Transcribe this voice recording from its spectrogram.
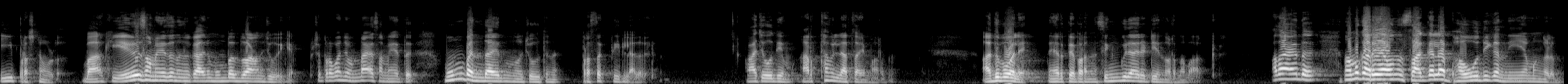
ഈ പ്രശ്നമുള്ളത് ബാക്കി ഏത് സമയത്ത് നിങ്ങൾക്ക് അതിന് മുമ്പ് എന്താണെന്ന് ചോദിക്കാം. പക്ഷേ പ്രപഞ്ചം ഉണ്ടായ സമയത്ത് മുമ്പ് എന്തായിരുന്നു എന്ന ചോദ്യത്തിന് പ്രസക്തി ഇല്ലാതെ വരുന്നു. ആ ചോദ്യം അർത്ഥമില്ലാത്തതായി മാറുന്നു. അതുപോലെ നേരത്തെ പറഞ്ഞ സിംഗുലാരിറ്റി എന്ന് പറഞ്ഞ വാക്ക്. അതായത് നമുക്കറിയാവുന്ന സകല ഭൗതിക നിയമങ്ങളും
